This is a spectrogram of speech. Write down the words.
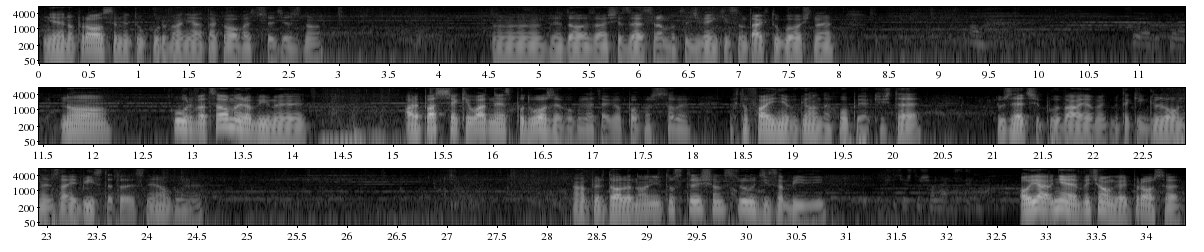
Nie no, proszę mnie tu kurwa nie atakować przecież no. Yy, pierdolę, zaraz się zesram, bo te dźwięki są tak tu głośne. No, kurwa, co my robimy? Ale patrzcie, jakie ładne jest podłoże w ogóle tego, popatrz sobie. Jak to fajnie wygląda, chłopie, jakieś te. Tu rzeczy pływają, jakby takie glony, zajebiste to jest, nie? Ogólnie. A pierdolę, no oni tu z tysiąc ludzi zabili. Przecież to szaleństwo. O ja, nie, wyciągaj, proszę.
